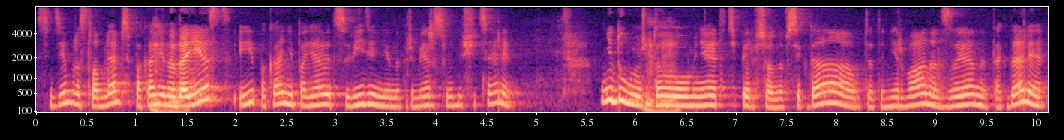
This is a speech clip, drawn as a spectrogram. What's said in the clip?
сидим, расслабляемся, пока mm-hmm. не надоест и пока не появится видение, например, следующей цели. Не думаю, что угу. у меня это теперь все навсегда, вот это нирвана, дзен и так далее.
